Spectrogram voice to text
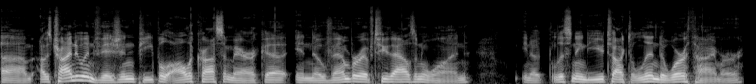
um, I was trying to envision people all across America in November of 2001, you know, listening to you talk to Linda Wertheimer,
